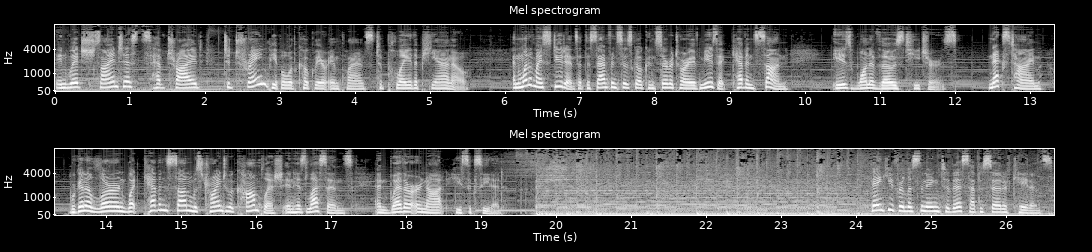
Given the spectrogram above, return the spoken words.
in which scientists have tried to train people with cochlear implants to play the piano. And one of my students at the San Francisco Conservatory of Music, Kevin Sun, is one of those teachers. Next time, we're going to learn what Kevin Sun was trying to accomplish in his lessons and whether or not he succeeded. Thank you for listening to this episode of Cadence.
